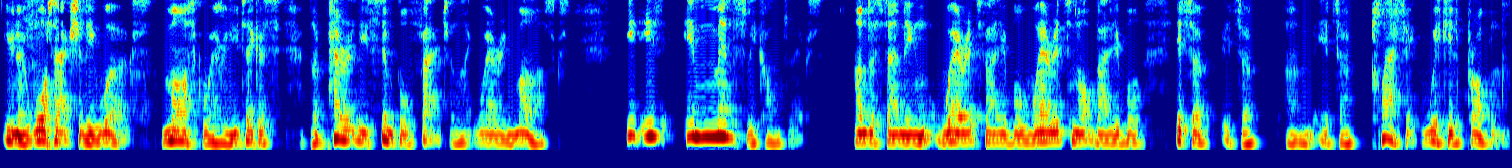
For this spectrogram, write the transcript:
You know, what actually works? Mask wearing. You take a, an apparently simple factor like wearing masks, it is immensely complex. Understanding where it's valuable, where it's not valuable. It's a, it's a um, it's a classic wicked problem.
